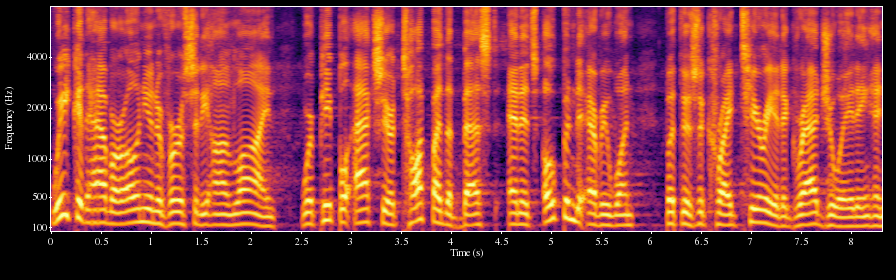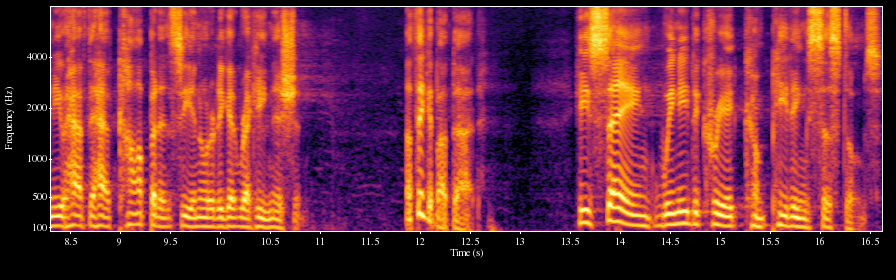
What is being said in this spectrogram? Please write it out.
We could have our own university online where people actually are taught by the best and it's open to everyone, but there's a criteria to graduating and you have to have competency in order to get recognition. Now, think about that. He's saying we need to create competing systems.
